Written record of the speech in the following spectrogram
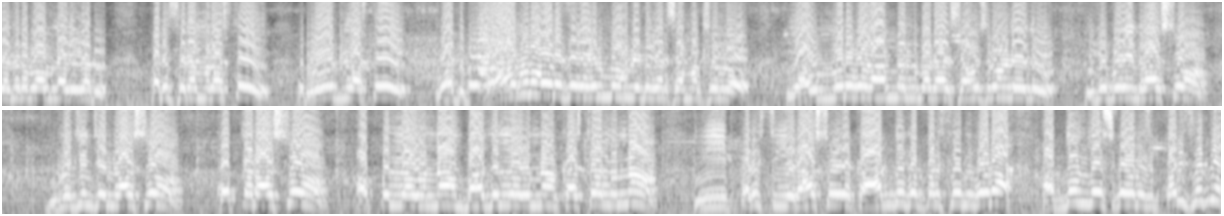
చంద్రబాబు నాయుడు గారు. పరిశ్రమలు వస్తాయి రోడ్లు వస్తాయి. వాటి బాబులు కూడా జగన్మోహన్ రెడ్డి గారి సమక్షంలో ఎవరు కూడా ఆందోళన పడాల్సిన అవసరం లేదు. విడిపోయిన రాష్ట్రం విభజించిన రాష్ట్రం కొత్త రాష్ట్రం అప్పుల్లో ఉన్నాం బాధల్లో ఉన్నాం కష్టాలు ఉన్నాం. ఈ పరిస్థితి ఈ రాష్ట్రం యొక్క ఆర్థిక పరిస్థితిని కూడా అర్థం చేసుకోవాల్సిన పరిస్థితి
